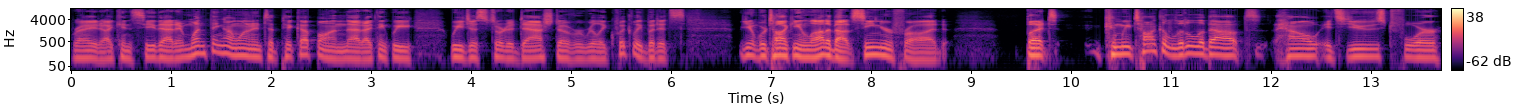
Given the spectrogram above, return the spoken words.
Right, I can see that. And one thing I wanted to pick up on that I think we we just sort of dashed over really quickly, but it's you know, we're talking a lot about senior fraud, but can we talk a little about how it's used for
